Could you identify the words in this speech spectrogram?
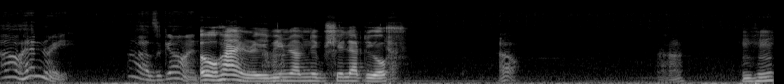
Oh, Henry. How's it going? Oh Henry bilmem ne bir şeyler diyor. Oh. Uh-huh. Hı hı.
